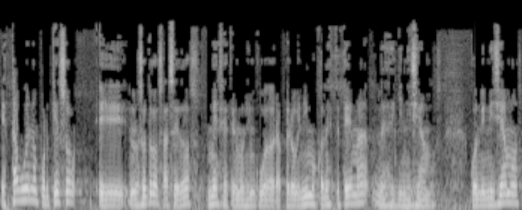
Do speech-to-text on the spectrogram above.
Está bueno porque eso, eh, nosotros hace dos meses tenemos la incubadora, pero venimos con este tema desde que iniciamos. Cuando iniciamos,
